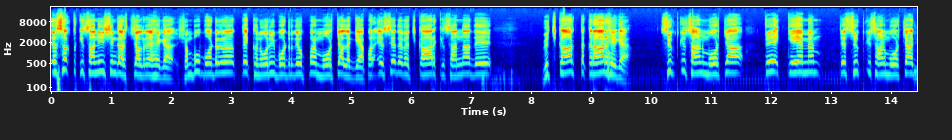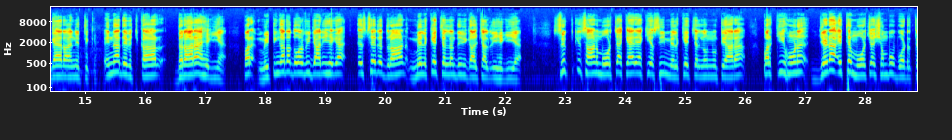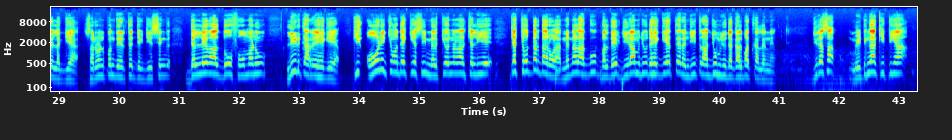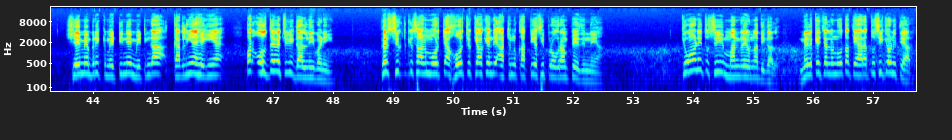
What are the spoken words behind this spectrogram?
ਇਸ ਵਕਤ ਕਿਸਾਨੀ ਸੰਘਰਸ਼ ਚੱਲ ਰਿਹਾ ਹੈਗਾ। ਸ਼ੰਭੂ ਬਾਰਡਰ ਤੇ ਖਨੋਰੀ ਬਾਰਡਰ ਦੇ ਉੱਪਰ ਮੋਰਚਾ ਲੱਗਿਆ, ਪਰ ਇਸੇ ਦੇ ਵਿਚਕਾਰ ਕਿਸਾਨਾਂ ਦੇ ਵਿਚਕਾਰ ਤਕਰਾਰ ਹੈਗਾ। ਸੰਯੁਕਤ ਕਿਸਾਨ ਮੋਰਚਾ ਤੇ ਕੇਐਮਐਮ ਤੇ ਸੰਯੁਕਤ ਕਿਸਾਨ ਮੋਰਚਾ ਗੈਰ ਰਾਜਨੀਤਿਕ, ਇਹਨਾਂ ਦੇ ਵਿਚਕਾਰ ਦਰਾਰਾਂ ਹੈਗੀਆਂ। ਪਰ ਮੀਟਿੰਗਾਂ ਦਾ ਦੌਰ ਵੀ ਜਾਰੀ ਹੈਗਾ। ਇਸੇ ਦੇ ਦੌਰਾਨ ਮਿਲ ਕੇ ਚੱਲਣ ਦੀ ਵੀ ਗੱਲ ਚੱਲ ਰਹੀ ਹੈਗੀ ਹੈ। ਸੰਯੁਕਤ ਕਿਸਾਨ ਮੋਰਚਾ ਕਹਿ ਰਿਹਾ ਕਿ ਅਸੀਂ ਮਿਲ ਕੇ ਚੱਲਣ ਨੂੰ ਤਿਆਰ ਹਾਂ। ਪਰ ਕੀ ਹੁਣ ਜਿਹੜਾ ਇੱਥੇ ਮੋਰਚਾ ਸ਼ੰਭੂ ਬਾਰਡਰ ਤੇ ਲੱਗਿਆ, ਸਰਵਣ ਪੰਦੇਰ ਤੇ ਜਗਜੀਤ ਸਿੰਘ ਡੱਲੇਵਾਲ ਦੋ ਫੋਮਾਂ ਨੂੰ ਲੀਡ ਕਰ ਰਹੇ ਹੈਗੇ ਆ, ਕਿ ਉਹ ਨਹੀਂ ਚਾਹੁੰਦੇ ਕਿ ਅਸੀਂ ਮਿਲ ਕੇ ਉਹਨਾਂ ਨਾਲ ਚੱਲੀਏ ਜਾਂ ਚੌਧਰ ਦਾ ਰੋਲਾ? ਮੇਰੇ ਨਾਲ ਆਗੂ ਬਲਦੇਵ ਜੀਰਾ ਮੌਜੂਦ ਹੈਗੇ ਆ ਤੇ ਰਣਜੀਤ ਰਾਜੂ ਮੌਜੂਦ ਹੈ ਗੱਲਬਾਤ ਕਰ ਲੈਂਦੇ ਹਾਂ। ਜੀਰਾ ਸਾਹਿਬ, ਮੀਟਿੰਗਾਂ ਕੀਤੀਆਂ 6 ਮੈਂਬਰੀ ਕਮੇਟੀ ਨੇ ਮੀਟਿੰਗਾਂ ਕਰ ਲੀਆਂ ਹੈਗੀਆਂ, ਪਰ ਉਸ ਦੇ ਵਿੱਚ ਵੀ ਗੱਲ ਨਹੀਂ ਬਣੀ। ਫਿਰ ਸੰਯੁਕਤ ਕਿਸਾਨ ਮੋਰਚਾ ਹੋਰ ਚੁੱਕਿਆ, ਉਹ ਕਹਿੰਦੇ 8 ਨੂੰ ਕਾਤੀ ਅਸੀਂ ਪ੍ਰੋਗਰਾਮ ਭੇਜ ਦਿੰਨੇ ਆ ਕਿਉਂ ਨਹੀਂ ਤੁਸੀਂ ਮੰਨ ਰਹੇ ਉਹਨਾਂ ਦੀ ਗੱਲ? ਮਿਲ ਕੇ ਚੱਲਣ ਨੂੰ ਉਹ ਤਾਂ ਤਿਆਰ ਹੈ ਤੁਸੀਂ ਕਿਉਂ ਨਹੀਂ ਤਿਆਰ?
